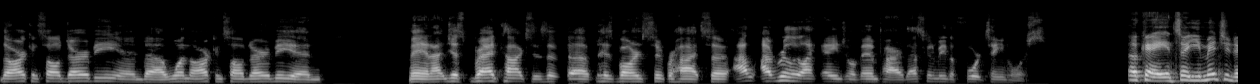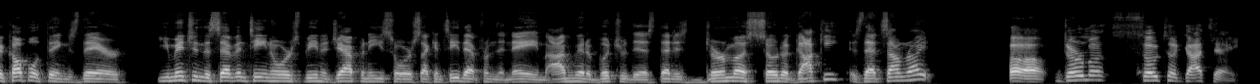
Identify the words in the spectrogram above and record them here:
the Arkansas Derby and uh, won the Arkansas Derby and man, I just Brad Cox is uh, his barn's super hot, so I, I really like Angel of Empire. That's going to be the 14 horse. Okay, and so you mentioned a couple of things there. You mentioned the 17 horse being a Japanese horse. I can see that from the name. I'm going to butcher this. That is Derma Sotagaki. Does that sound right? Uh, Derma Sotogake.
